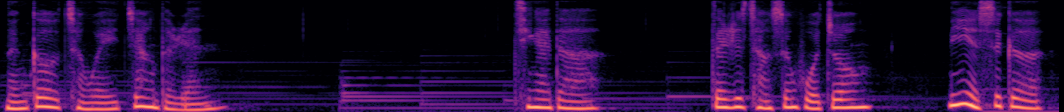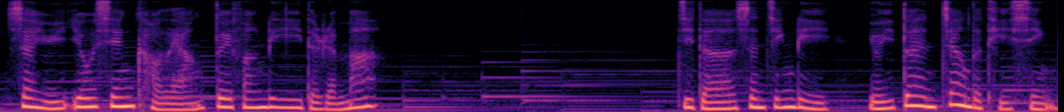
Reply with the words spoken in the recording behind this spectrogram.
能够成为这样的人。亲爱的，在日常生活中，你也是个善于优先考量对方利益的人吗？记得圣经里有一段这样的提醒：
